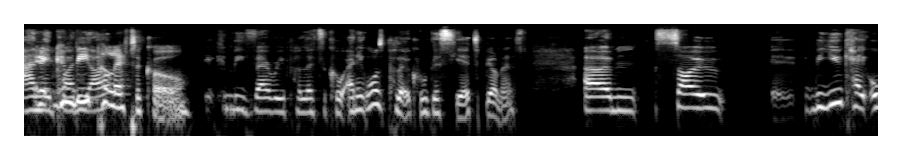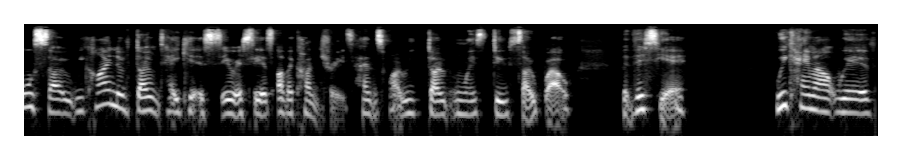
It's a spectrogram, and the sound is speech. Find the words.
and it can be up. political. It can be very political, and it was political this year, to be honest. Um, so eh, the UK also we kind of don't take it as seriously as other countries, hence why we don't always do so well. But this year, we came out with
